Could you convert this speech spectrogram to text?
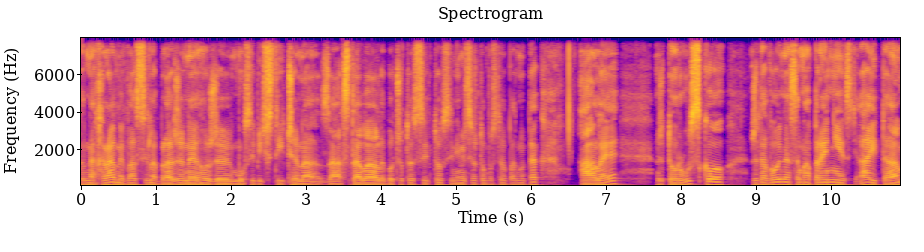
na chráme Vasila Blaženého, že musí byť vstýčená zástava, alebo čo to si, to si nemyslím, že to musí dopadnúť tak, ale že to Rusko, že tá vojna sa má preniesť aj tam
